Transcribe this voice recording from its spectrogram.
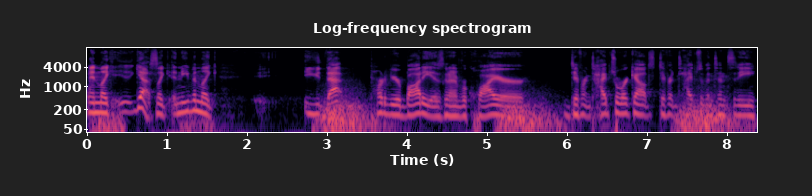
and like, yes, like, and even like, you, that part of your body is going to require different types of workouts, different types of intensity.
